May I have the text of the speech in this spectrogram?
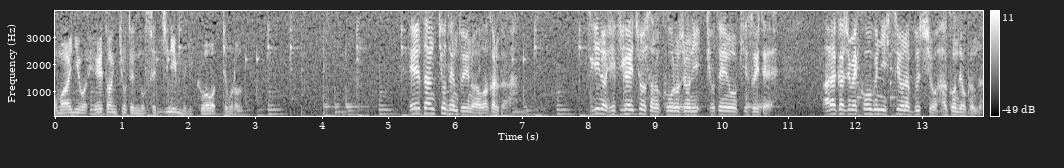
お前には兵隊拠点の設置任務に加わってもらう。兵隊拠点というのはわかるか？次の壁外調査の航路上に拠点を築いてあらかじめ行軍に必要な物資を運んでおくんだ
